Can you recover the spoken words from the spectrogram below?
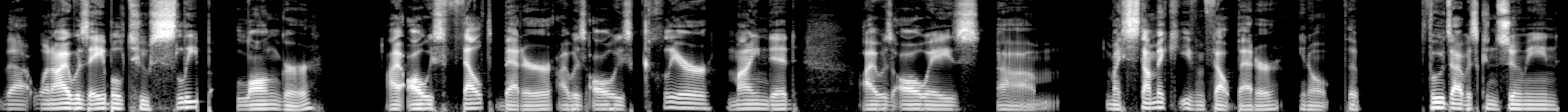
that when I was able to sleep longer, I always felt better. I was always clear minded. I was always, um, my stomach even felt better. You know, the foods I was consuming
